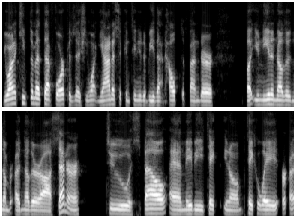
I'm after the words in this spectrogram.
You want to keep them at that four position. You want Giannis to continue to be that help defender, but you need another number, another uh, center to spell and maybe take you know take away uh,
